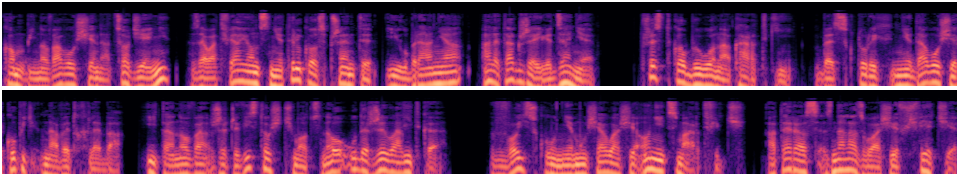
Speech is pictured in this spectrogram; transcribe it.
Kombinowało się na co dzień, załatwiając nie tylko sprzęty i ubrania, ale także jedzenie. Wszystko było na kartki, bez których nie dało się kupić nawet chleba. I ta nowa rzeczywistość mocno uderzyła Litkę. W wojsku nie musiała się o nic martwić, a teraz znalazła się w świecie,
